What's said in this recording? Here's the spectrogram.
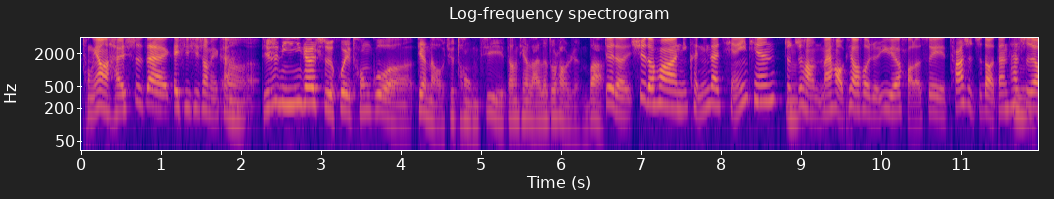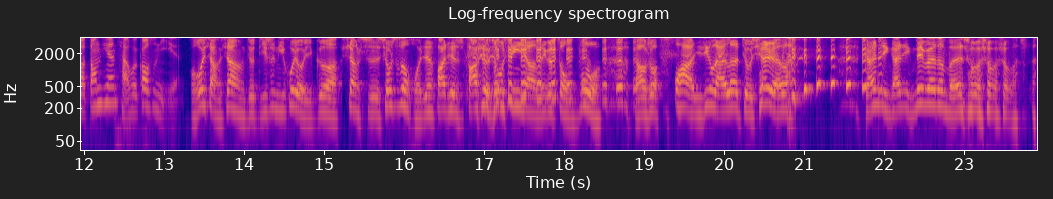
同样还是在 A P P 上面看。嗯，迪士尼应该是会通过电脑去统计当天来了多少人吧？对的，去的话，你肯定在前一天就至少买好票或者预约好了，所以他是知道，但他是要当天才会告诉你。我会想象，就迪士尼会有一个像是休斯顿火箭发射发射中心一样的一个总部，然后说哇，已经来了九千人了，赶紧赶紧那边的门什么什么什么的。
